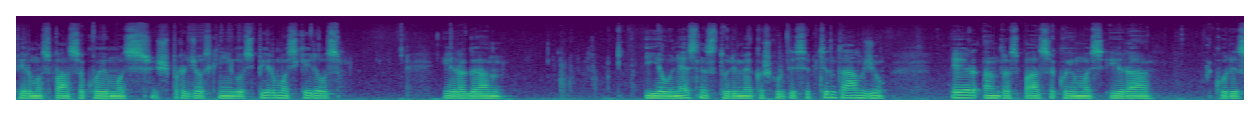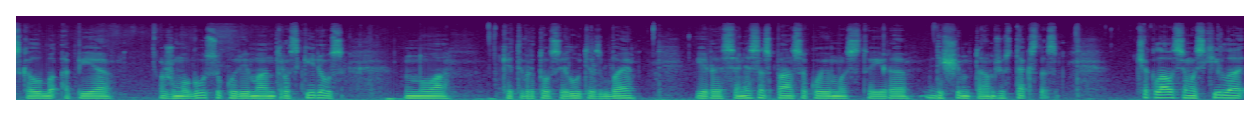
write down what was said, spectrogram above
Pirmas pasakojimas iš pradžios knygos pirmos skyriaus yra gan jaunesnis, turime kažkur tai 7 amžių. Ir antras pasakojimas yra, kuris kalba apie žmogaus sukūrimą antros skyriaus nuo ketvirtos eilutės B. Yra senesnis pasakojimas, tai yra 10 amžiaus tekstas. Čia klausimas kyla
